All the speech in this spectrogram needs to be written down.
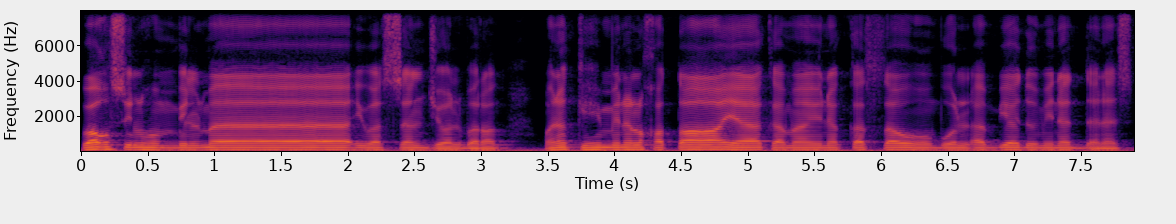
واغسلهم بالماء والثلج والبرد. ونكهم من الخطايا كما ينكى الثوب الأبيض من الدنس.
